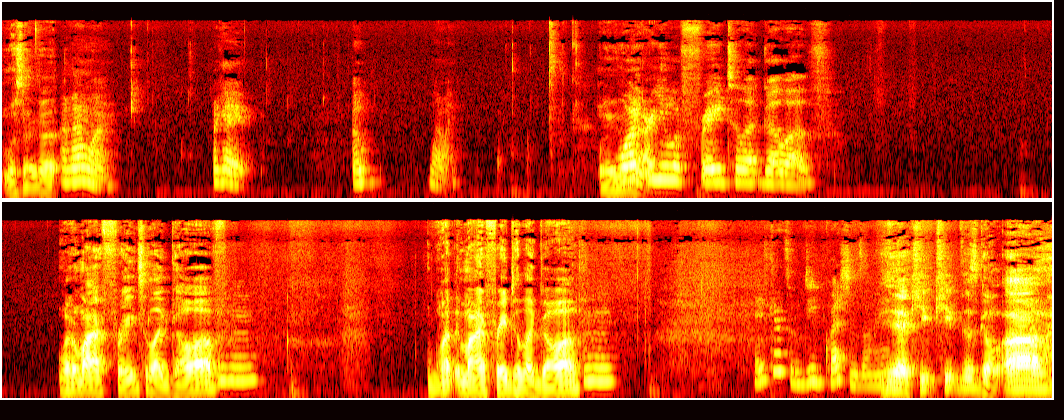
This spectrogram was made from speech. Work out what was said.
What's that got? I found one. Okay. Oh, wait, wait. What are you afraid to let go of? What am I afraid to let go of? What am I afraid to let go of? He's got some deep questions on here. Yeah, keep keep this going. Uh,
